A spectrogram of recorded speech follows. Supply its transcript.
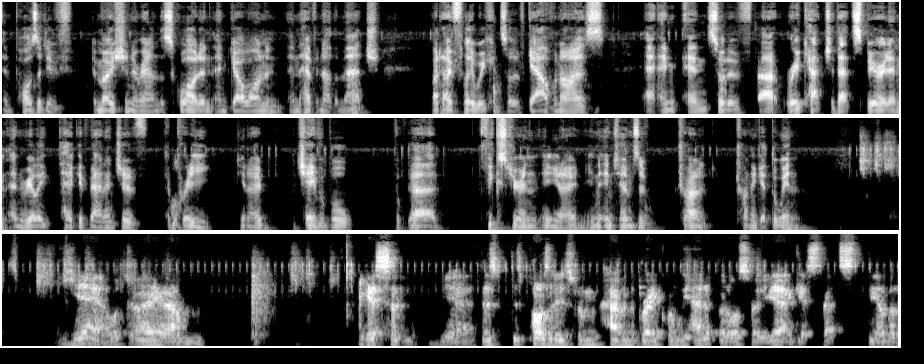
and positive emotion around the squad and, and go on and, and have another match. But hopefully, we can sort of galvanize and, and sort of uh, recapture that spirit and, and really take advantage of a pretty, you know, achievable uh, fixture in you know in, in terms of trying trying to get the win. Yeah, look, I um, I guess uh, yeah, there's there's positives from having the break when we had it, but also yeah, I guess that's the other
